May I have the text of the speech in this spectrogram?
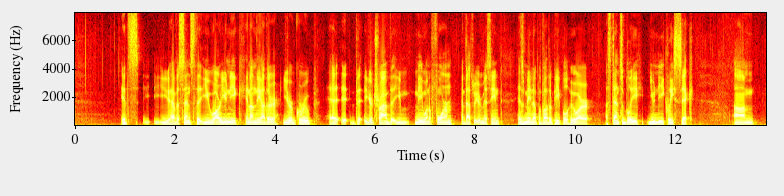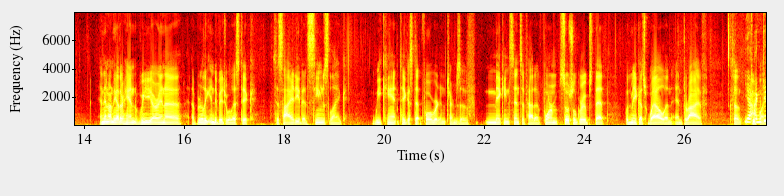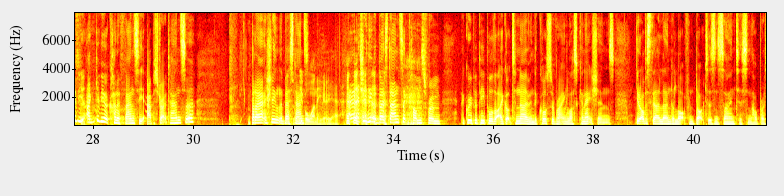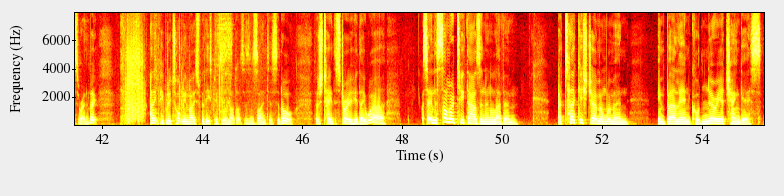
it's you have a sense that you are unique, and on the other, your group, it, the, your tribe that you may want to form, if that's what you're missing, is made up of other people who are ostensibly uniquely sick. Um, and then on the other hand, we are in a, a really individualistic society that seems like we can't take a step forward in terms of making sense of how to form social groups that would make us well and, and thrive. So yeah, I can give you I can give you a kind of fancy abstract answer, but I actually think the best answer people want to hear. Yeah, I actually think the best answer comes from a group of people that I got to know in the course of writing Lost Connections. You know, obviously I learned a lot from doctors and scientists in the whole process of writing the book. I think people who taught me most were these people who are not doctors and scientists at all. So I'll just tell you the story of who they were. So in the summer of 2011, a Turkish-German woman in Berlin called Nuria Cengiz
